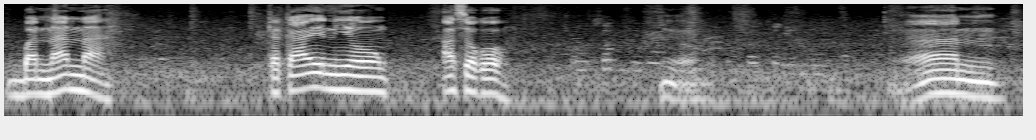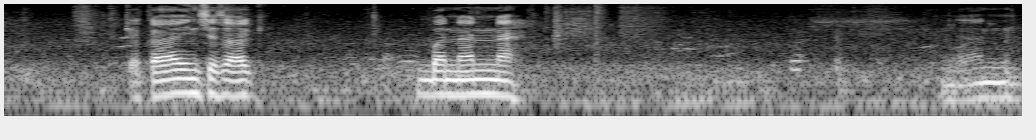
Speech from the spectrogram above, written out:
banana. Kakain yung aso ko. Yan. Kakain siya sa banana. Yan.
